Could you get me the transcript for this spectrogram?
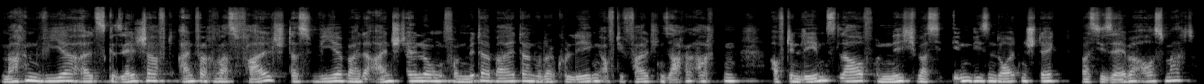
Machen wir als Gesellschaft einfach was falsch, dass wir bei der Einstellung von Mitarbeitern oder Kollegen auf die falschen Sachen achten, auf den Lebenslauf und nicht, was in diesen Leuten steckt, was sie selber ausmacht?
